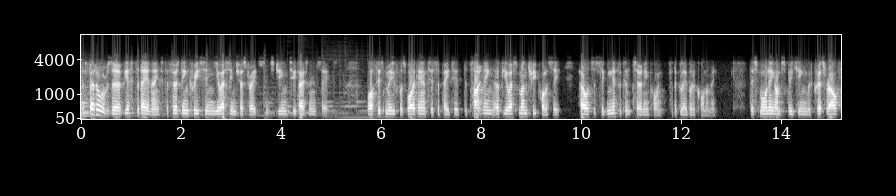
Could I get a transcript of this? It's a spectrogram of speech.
The Federal Reserve yesterday announced the first increase in US interest rates since June 2006. Whilst this move was widely anticipated, the tightening of US monetary policy heralds a significant turning point for the global economy. This morning I'm speaking with Chris Ralph,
